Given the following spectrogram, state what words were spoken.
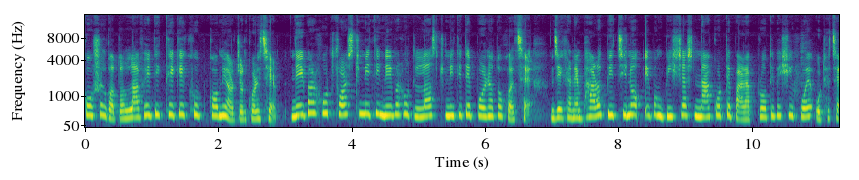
কৌশলগত লাভের দিক থেকে খুব কমই অর্জন করেছে। নেইবারহুড ফার্স্ট নীতি নেইবারহুড লাস্ট নীতিতে পরিণত হয়েছে, যেখানে ভারত বিচ্ছিন্ন এবং বিশ্বাস না করতে পারা প্রতিবেশী হয়ে উঠেছে।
